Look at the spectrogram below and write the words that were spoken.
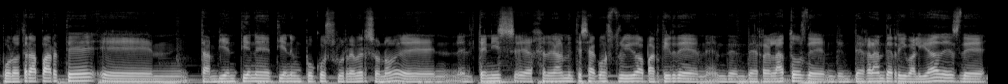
Por otra parte, eh, también tiene, tiene un poco su reverso. ¿no? Eh, el tenis eh, generalmente se ha construido a partir de, de, de relatos de, de, grandes rivalidades, de,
